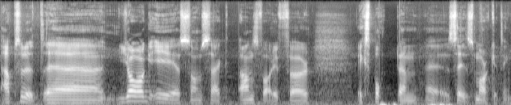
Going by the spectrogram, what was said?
Absolut. Eh, jag är som sagt ansvarig för exporten, eh, sales marketing.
